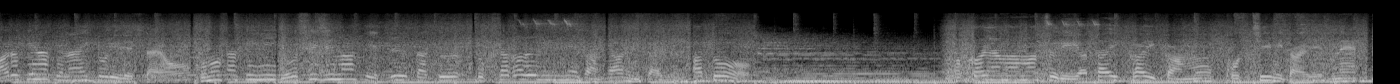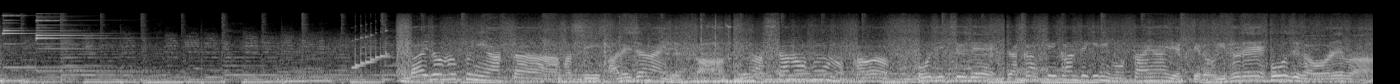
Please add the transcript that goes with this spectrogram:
歩けなくない距離でしたよ。この先に吉島家住宅徳高部民芸館ってあるみたいです。あと高山祭り屋台会館もこっちみたいですね。ガイドブックにあった橋あれじゃないですか。今下の方の川工事中で若干景観的にもったいないですけどいずれ工事が終われば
